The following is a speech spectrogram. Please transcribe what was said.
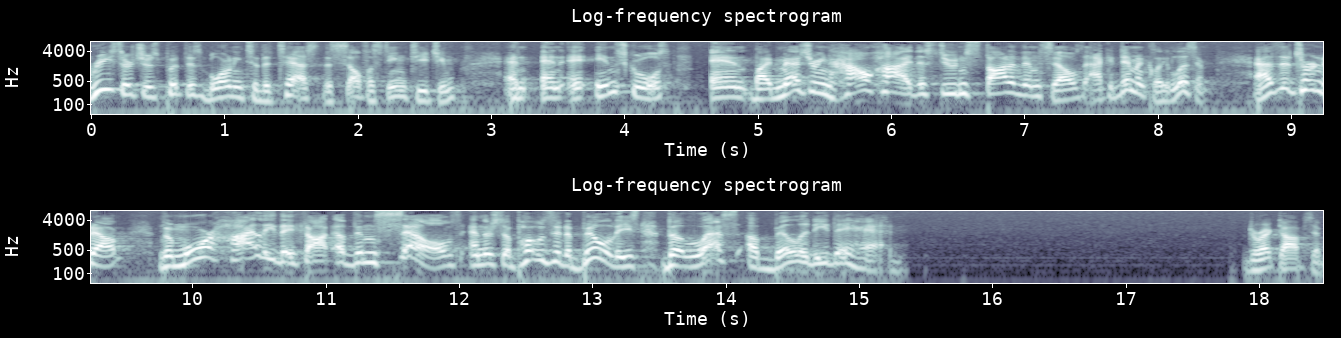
Researchers put this baloney to the test, the self esteem teaching, and, and, and, in schools, and by measuring how high the students thought of themselves academically. Listen, as it turned out, the more highly they thought of themselves and their supposed abilities, the less ability they had. Direct opposite.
